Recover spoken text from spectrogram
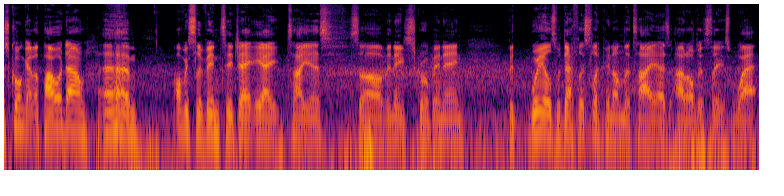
Just couldn't get the power down. Um, obviously vintage 88 tyres, so they need scrubbing in. The wheels were definitely slipping on the tyres and obviously it's wet,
